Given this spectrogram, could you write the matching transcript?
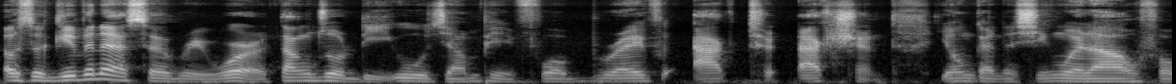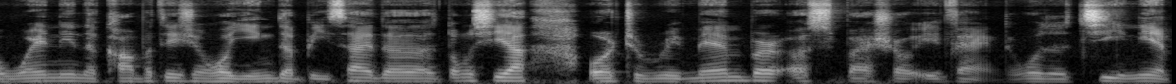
Also given as a reward，当做礼物奖品 for brave act action，勇敢的行为啦，for winning the competition 或赢得比赛的东西啊，or to remember a special event 或者纪念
